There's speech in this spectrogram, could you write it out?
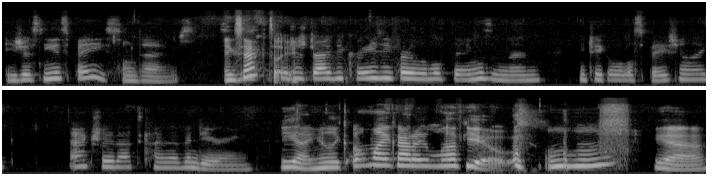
you just need space sometimes. Exactly. They just drive you crazy for little things, and then you take a little space, and you're like, actually, that's kind of endearing. Yeah, and you're like, oh my god, I love you. Mm-hmm. yeah.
